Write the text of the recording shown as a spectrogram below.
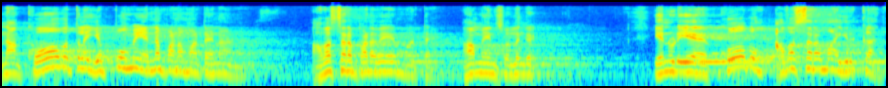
நான் கோபத்தில் எப்பவுமே என்ன பண்ண மாட்டேன்னா அவசரப்படவே மாட்டேன். ஆமேன்னு சொல்லுங்கள். என்னுடைய கோபம் அவசரமாக இருக்காது.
